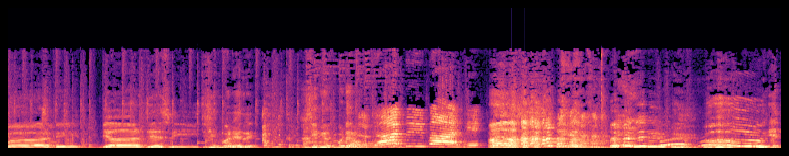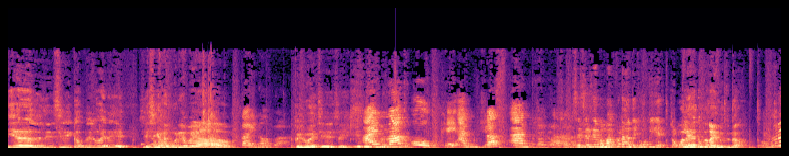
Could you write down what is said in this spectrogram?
birthday dear Jessie Jesse happy birthday Adre Jesse happy birthday Adre Happy birthday Ah 1 years CC complete already CC 할머니 모양 Kind of 그리고 제 저희 I'm not old okay I'm just an 세세세 뭐 맞고 나한테 욕이게 정말 해도 그나 힘들다 누나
